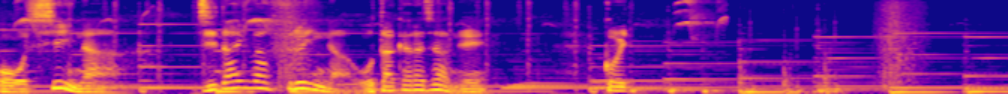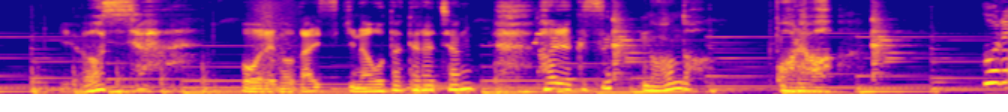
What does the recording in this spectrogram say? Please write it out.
惜しいな。時代は古いがお宝じゃねえ。こい。よっしゃ。俺の大好きなお宝ちゃん。早くすなんだ？あれは。これ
